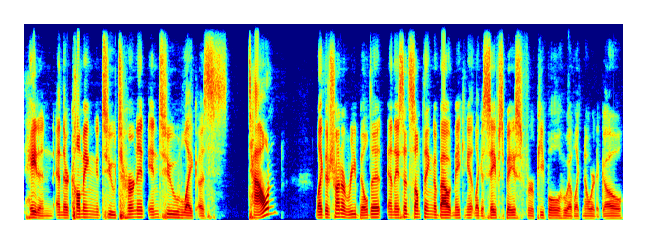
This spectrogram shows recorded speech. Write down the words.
Hayden and they're coming to turn it into like a s- town. Like they're trying to rebuild it and they said something about making it like a safe space for people who have like nowhere to go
